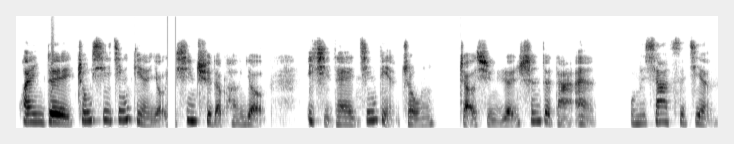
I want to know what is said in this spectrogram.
欢迎对中西经典有兴趣的朋友。一起在经典中找寻人生的答案。我们下次见。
